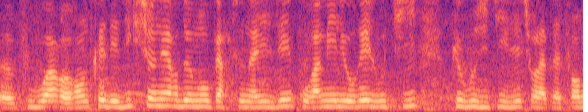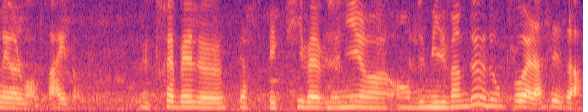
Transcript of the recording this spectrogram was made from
euh, pouvoir rentrer des dictionnaires de mots personnalisés pour améliorer l'outil que vous utilisez sur la plateforme Eolment par exemple de très belles euh, perspectives à venir euh, en 2022. Donc. Voilà, c'est ça,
